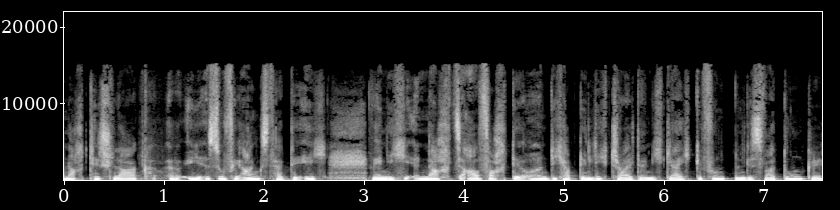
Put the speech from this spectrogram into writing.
Nachttisch lag. Äh, so viel Angst hatte ich. Wenn ich nachts aufwachte und ich habe den Lichtschalter nicht gleich gefunden und es war dunkel,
